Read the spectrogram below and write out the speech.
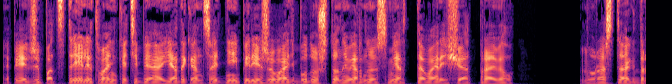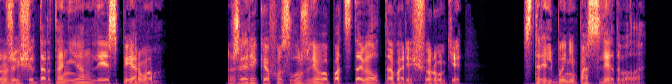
Опять же подстрелит Ванька тебя, а я до конца дней переживать буду, что на верную смерть товарища отправил». «Ну, раз так, дружище Д'Артаньян, лезь первым». Жариков услужливо подставил товарищу руки. Стрельбы не последовало.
